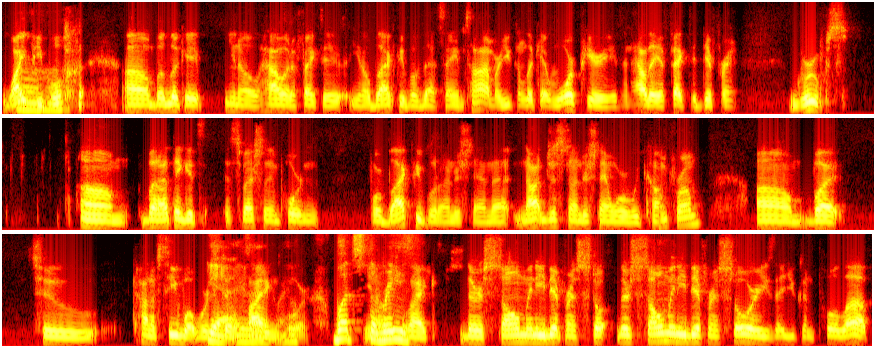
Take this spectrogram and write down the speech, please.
white Uh-huh. people Um, but look at you know how it affected you know black people at that same time, or you can look at war periods and how they affected different groups. Um, but I think it's especially important for black people to understand that, not just to understand where we come from, um, but to kind of see what we're Yeah, still exactly. fighting for. What's You the know, reason? Like there's so many different sto- there's so many different stories that you can pull up,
